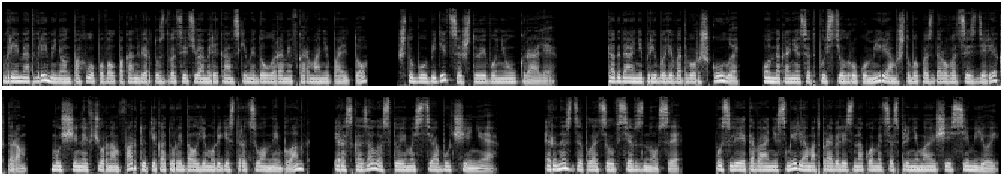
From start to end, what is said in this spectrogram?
Время от времени он похлопывал по конверту с двадцатью американскими долларами в кармане пальто, чтобы убедиться, что его не украли. Когда они прибыли во двор школы, он, наконец, отпустил руку Мириам, чтобы поздороваться с директором, мужчиной в черном фартуке, который дал ему регистрационный бланк и рассказал о стоимости обучения. Эрнест заплатил все взносы. После этого они с Мириам отправились знакомиться с принимающей семьей.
